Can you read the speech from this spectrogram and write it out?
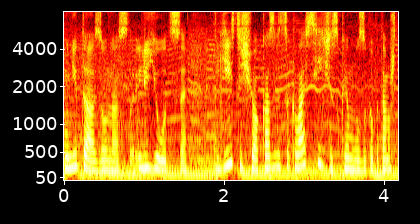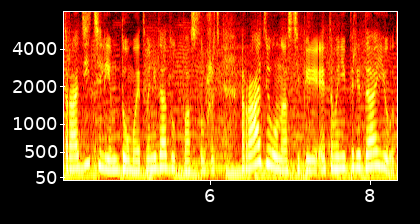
унитаза у нас льется, есть еще, оказывается, классическая музыка, потому что родители им дома этого не дадут послушать. Радио у нас теперь этого не передает.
